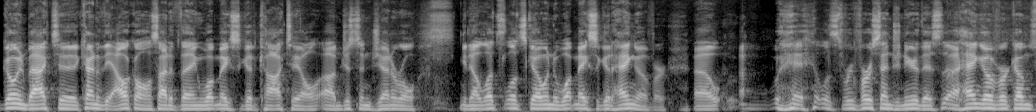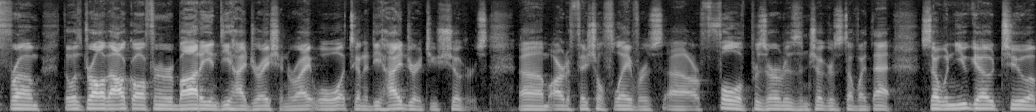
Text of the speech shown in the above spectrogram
going back to kind of the alcohol side of thing, what makes a good cocktail? Um, just in general, you know, let's let's go into what makes a good hangover. Uh, let's reverse engineer this. A hangover comes from the withdrawal of alcohol from your body and dehydration, right? Well, what's going to dehydrate you? Sugars, um, artificial flavors uh, are full of preservatives and sugars, and stuff like that. So when you go to a,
